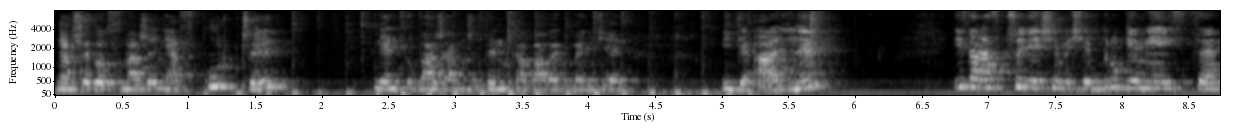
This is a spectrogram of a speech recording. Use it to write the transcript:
naszego smażenia skurczy, więc uważam, że ten kawałek będzie idealny. I zaraz przeniesiemy się w drugie miejsce,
